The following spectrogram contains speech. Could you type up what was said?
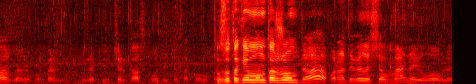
Монтаж даже покажу. Уже пів Черкас ходить отакого. За таким монтажом Да, понадивилися в мене і ловлять.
